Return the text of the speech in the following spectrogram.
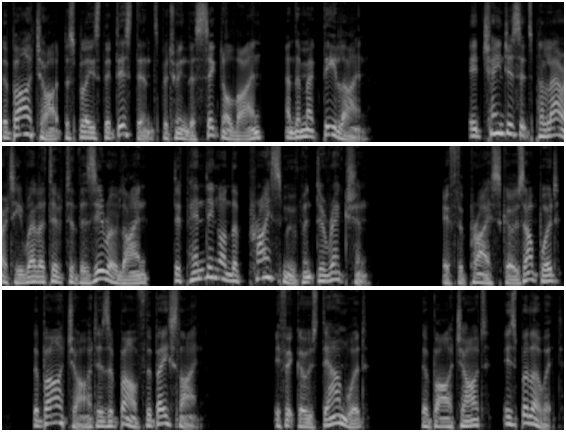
The bar chart displays the distance between the signal line and the MACD line. It changes its polarity relative to the zero line depending on the price movement direction. If the price goes upward, the bar chart is above the baseline. If it goes downward, the bar chart is below it.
